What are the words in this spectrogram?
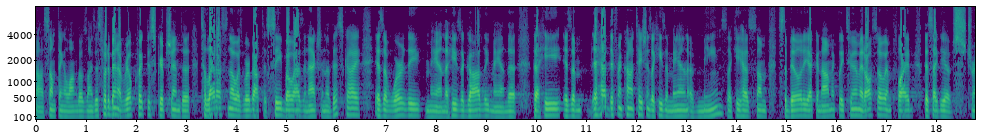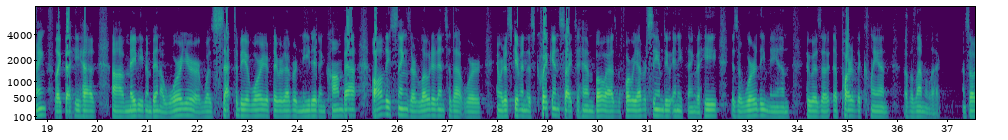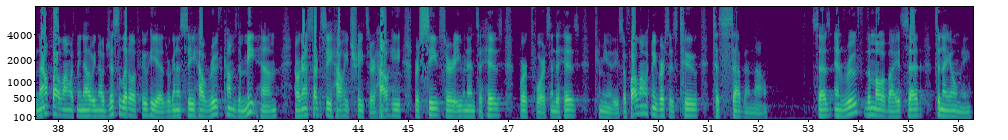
uh, something along those lines. This would have been a real quick description to, to let us know as we're about to see Boaz in action that this guy is a worthy man, that he's a godly man, that, that he is a, it had different connotations, like he's a man of means, like he has some stability economically to him. It also implied this idea of strength, like that he had uh, maybe even been a warrior or was set to be a warrior if they were ever needed in combat. All these things are loaded into that word, and we're just given this quick insight to him him Boaz before we ever see him do anything, that he is a worthy man who is a, a part of the clan of Elimelech. And so now follow along with me now that we know just a little of who he is. We're going to see how Ruth comes to meet him, and we're going to start to see how he treats her, how he receives her even into his workforce, into his community. So follow along with me, verses 2 to 7 now. It says, And Ruth the Moabite said to Naomi,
